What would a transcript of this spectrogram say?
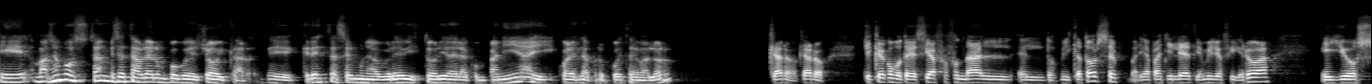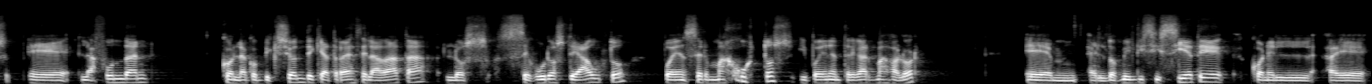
Eh, vayamos, ya empezaste a hablar un poco de Joycard. Eh, ¿Crees hacerme una breve historia de la compañía y cuál es la propuesta de valor? Claro, claro. Joycard, como te decía, fue fundada el, el 2014, María Paz y Emilio Figueroa. Ellos eh, la fundan con la convicción de que a través de la data los seguros de auto pueden ser más justos y pueden entregar más valor. Em, el 2017 con el, eh,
